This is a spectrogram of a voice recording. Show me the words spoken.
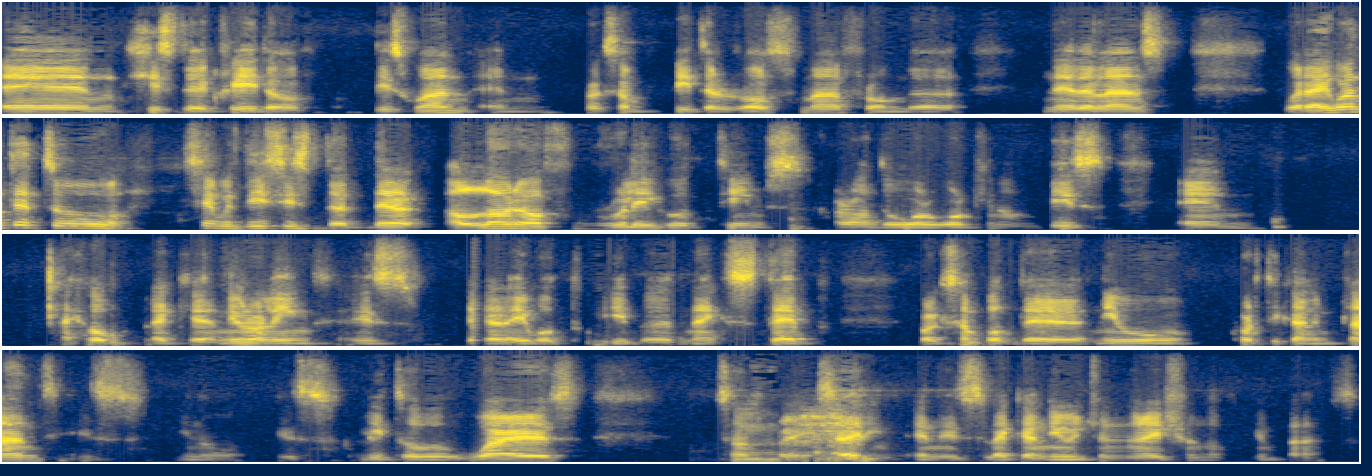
And he's the creator of this one. And for example, Pieter Roelfsema from the Netherlands. What I wanted to say with this is that there are a lot of really good teams around the world working on this. And I hope like uh, Neuralink is they're able to give a next step. For example, the new cortical implant is, you know, is little wires sounds mm-hmm. very exciting, and it's like a new generation of implants.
